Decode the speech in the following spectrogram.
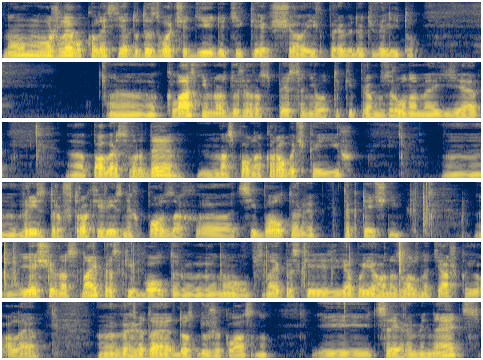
Ну, можливо, колись я до Deathwatch дійду, тільки якщо їх переведуть в еліту. Е, Класні в нас дуже розписані, от такі прям з рунами є е, паверсворди. У нас повна коробочка їх. Е, В, різ, в трохи різних позах е, ці болтери тактичні. Є ще в нас снайперський болтер. Ну, снайперський, я би його назвав з натяжкою, але виглядає дос, дуже класно. І цей ремінець,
